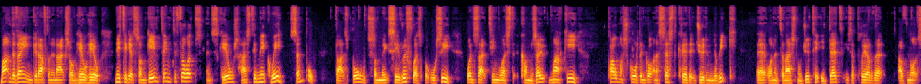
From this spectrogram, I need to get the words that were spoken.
Martin Devine, good afternoon, ACSOM. Hail, hail. Need to give some game time to Phillips, and Scales has to make way. Simple. That's bold. Some might say ruthless, but we'll see once that team list comes out. Marquis, Palma scored and got an assist credit during the week uh, on international duty. He did. He's a player that I've not,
